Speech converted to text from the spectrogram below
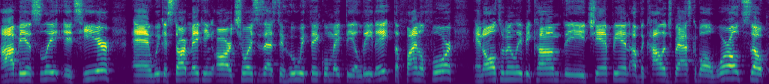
obviously, it's here, and we can start making our choices as to who we think will make the Elite Eight, the Final Four, and ultimately become the champion of the college basketball world. So,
